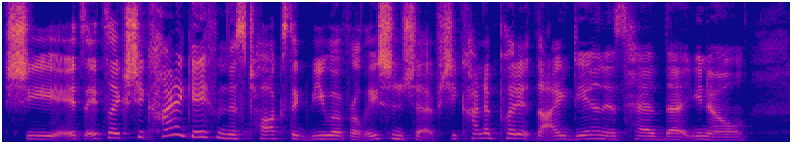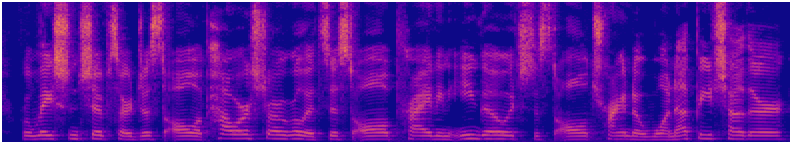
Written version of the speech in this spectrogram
she it's it's like she kind of gave him this toxic view of relationships. She kind of put it the idea in his head that, you know, relationships are just all a power struggle. It's just all pride and ego. It's just all trying to one up each other.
